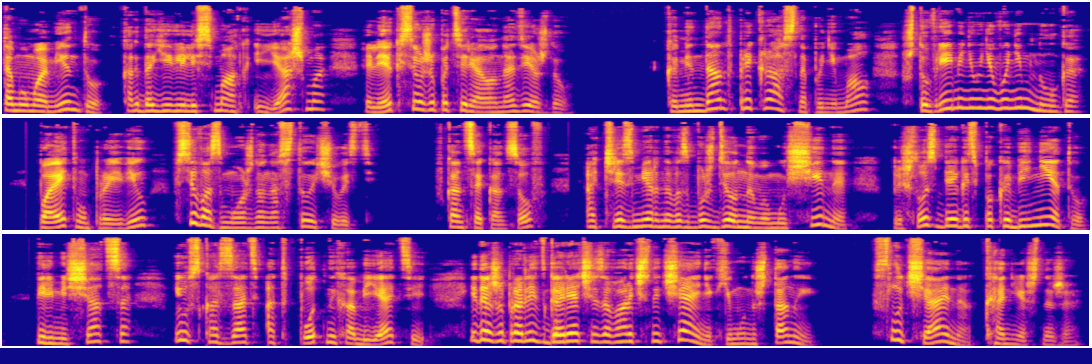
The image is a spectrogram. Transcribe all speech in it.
тому моменту, когда явились Мак и Яшма, Лекси уже потеряла надежду. Комендант прекрасно понимал, что времени у него немного, поэтому проявил всю возможную настойчивость. В конце концов, от чрезмерно возбужденного мужчины пришлось бегать по кабинету, перемещаться и ускользать от потных объятий и даже пролить горячий заварочный чайник ему на штаны. Случайно, конечно же.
